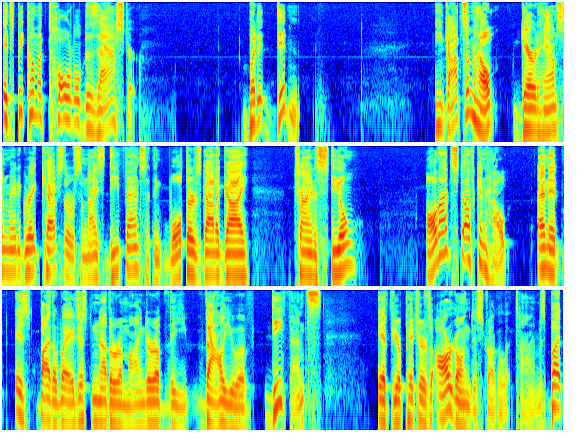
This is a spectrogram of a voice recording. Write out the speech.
it's become a total disaster. But it didn't. He got some help Garrett Hampson made a great catch. There was some nice defense. I think Wolters got a guy trying to steal. all that stuff can help. And it is, by the way, just another reminder of the value of defense if your pitchers are going to struggle at times. But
